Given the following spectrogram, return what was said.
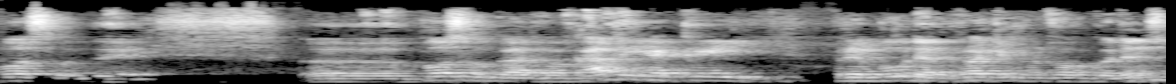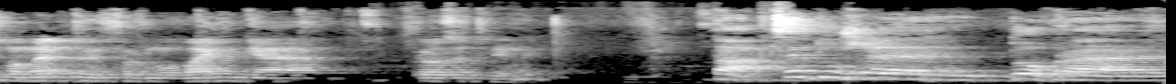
послуги, е, послуги адвоката, який прибуде протягом двох годин з моменту інформування про затримання. Так, це дуже добра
